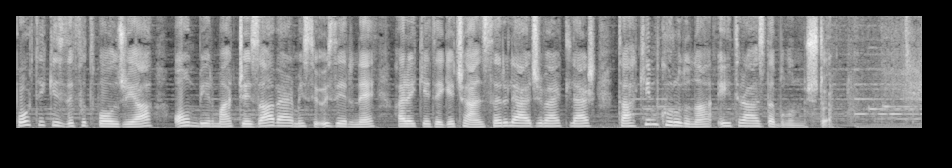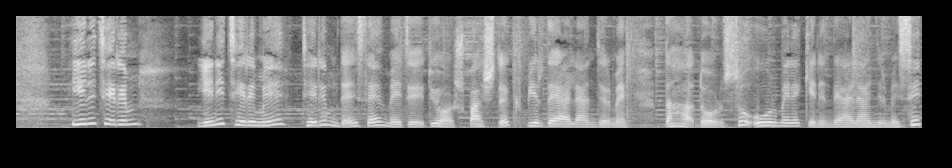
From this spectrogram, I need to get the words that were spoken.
Portekizli futbolcuya 11 maç ceza vermesi üzerine harekete geçen Sarı Lacivertler tahkim kuruluna itirazda bulunmuştu. Yeni terim Yeni terimi terim de sevmedi diyor başlık bir değerlendirme. Daha doğrusu Uğur Meleke'nin değerlendirmesi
